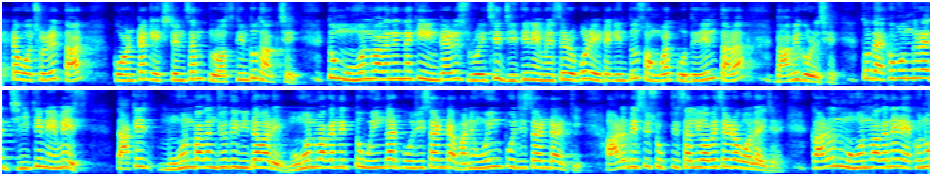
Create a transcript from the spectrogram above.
একটা বছরে তার কন্ট্রাক্ট এক্সটেনশন ক্লস কিন্তু থাকছে। তো মোহনবাগানের নাকি ইন্টারেস্ট রয়েছে জিতিন এমএসের ওপর, এটা কিন্তু সংবাদ প্রতিদিন তারা দাবি করেছে। তো দেখো বন্ধুরা, জিতিন এমএস তাকে মোহনবাগান যদি নিতে পারে, মোহনবাগানের তো উইঙ্গার পজিশানটা মানে উইং পজিশানটা আর কি আরও বেশি শক্তিশালী হবে সেটা বলাই যায়। কারণ মোহনবাগানের এখনও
